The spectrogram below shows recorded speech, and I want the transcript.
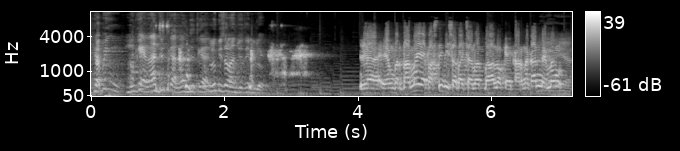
Tapi Oke, mungkin lanjutkan, lanjutkan. lu bisa lanjutin dulu. Ya, yang pertama ya pasti bisa baca not balok ya, karena kan Iya, memang iya.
